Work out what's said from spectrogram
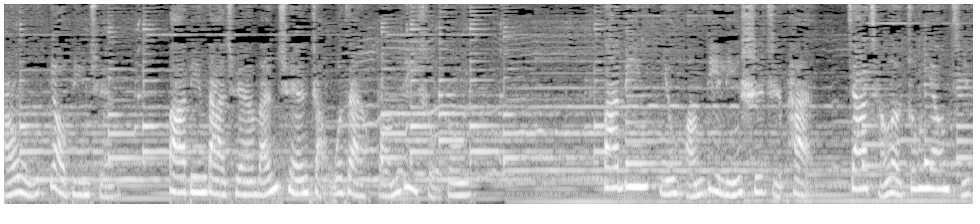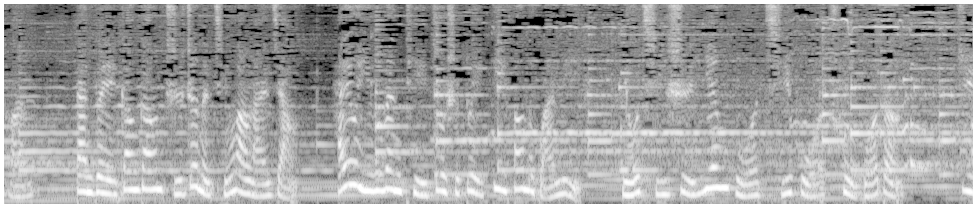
而无调兵权，发兵大权完全掌握在皇帝手中。发兵由皇帝临时指派，加强了中央集团。但对刚刚执政的秦王来讲，还有一个问题就是对地方的管理，尤其是燕国、齐国、楚国等，距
